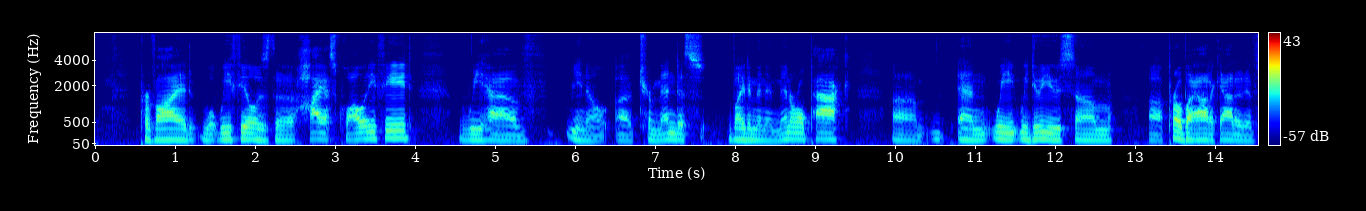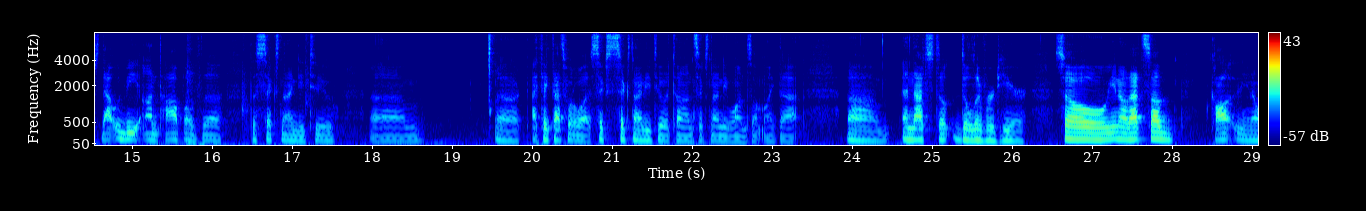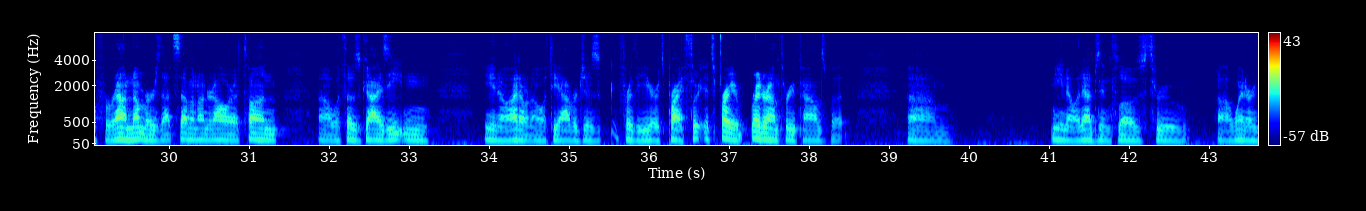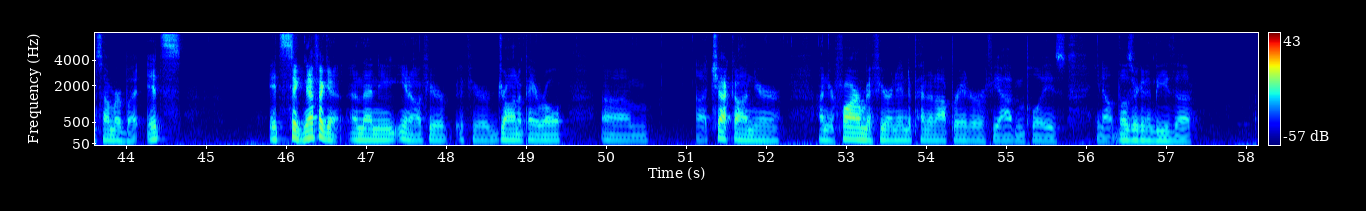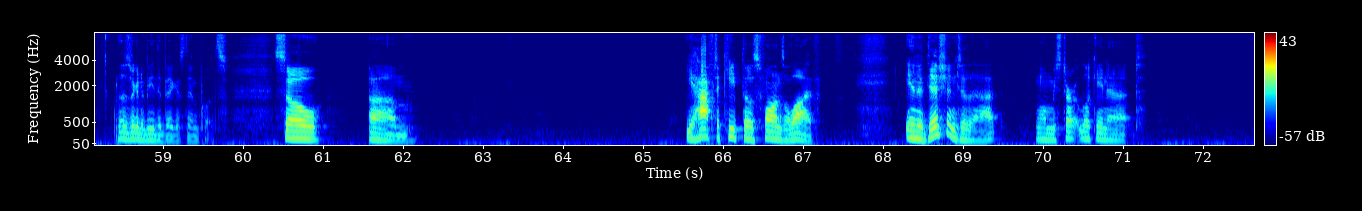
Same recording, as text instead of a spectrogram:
provide what we feel is the highest quality feed. We have you know a tremendous vitamin and mineral pack, um, and we we do use some uh, probiotic additives. That would be on top of the the 692. Um, uh, I think that's what it was, six 692 a ton, 691, something like that, um, and that's de- delivered here. So you know that sub, you know for round numbers, hundred dollar a ton, uh, with those guys eating, you know I don't know what the average is for the year. It's probably three, it's probably right around three pounds, but, um, you know it ebbs and flows through uh, winter and summer, but it's it's significant. And then you you know if you're if you're drawing a payroll, um, uh, check on your on your farm if you're an independent operator or if you have employees you know those are going to be the those are going to be the biggest inputs so um, you have to keep those fawns alive in addition to that when we start looking at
